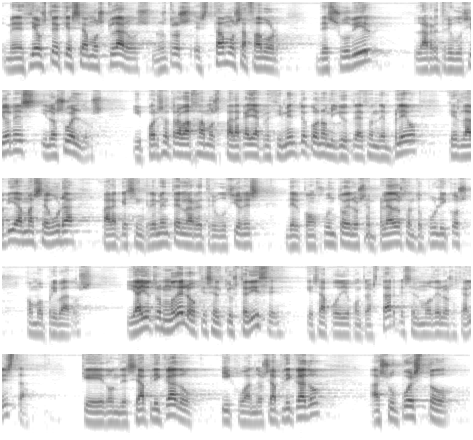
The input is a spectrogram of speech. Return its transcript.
Me decía usted que seamos claros, nosotros estamos a favor de subir las retribuciones y los sueldos, y por eso trabajamos para que haya crecimiento económico y creación de empleo, que es la vía más segura para que se incrementen las retribuciones del conjunto de los empleados, tanto públicos como privados. Y hay otro modelo, que es el que usted dice, que se ha podido contrastar, que es el modelo socialista, que donde se ha aplicado y cuando se ha aplicado ha supuesto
